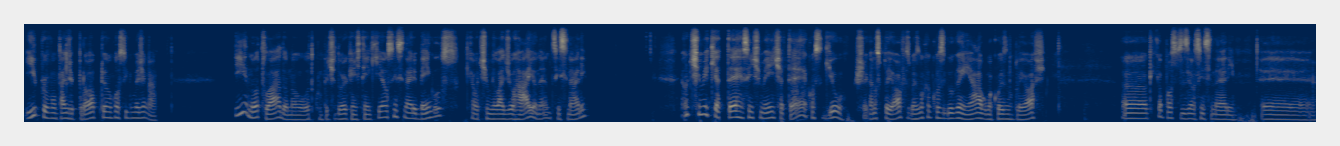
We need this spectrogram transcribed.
ir por vontade própria eu não consigo imaginar. E no outro lado, no outro competidor que a gente tem aqui é o Cincinnati Bengals, que é o time lá de Ohio, né, do Cincinnati. É um time que até recentemente até conseguiu chegar nos playoffs, mas nunca conseguiu ganhar alguma coisa no playoff. Uh, o que, que, eu posso dizer no Cincinnati? É...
